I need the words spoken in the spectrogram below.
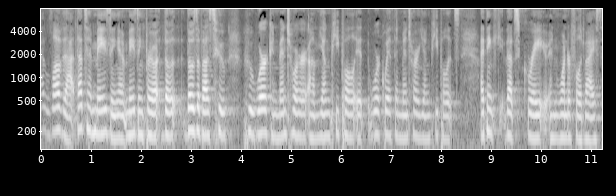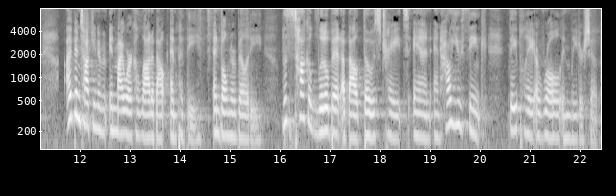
I love that. That's amazing. Amazing for the, those of us who, who work and mentor um, young people, it, work with and mentor young people. It's, I think that's great and wonderful advice. I've been talking in my work a lot about empathy and vulnerability. Let's talk a little bit about those traits and, and how you think they play a role in leadership.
